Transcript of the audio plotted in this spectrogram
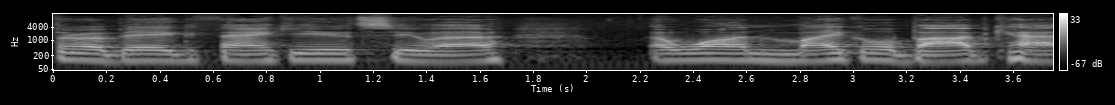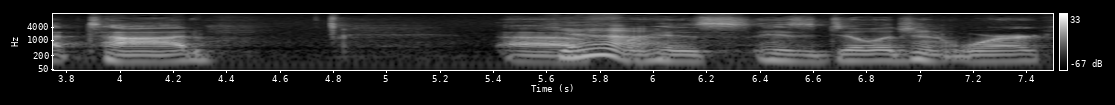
throw a big thank you to uh, a one Michael Bobcat Todd uh, Yeah. for his his diligent work.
